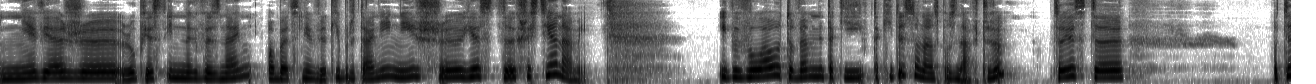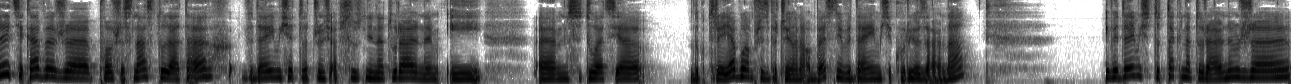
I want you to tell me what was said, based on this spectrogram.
nie wierzy lub jest innych wyznań obecnie w Wielkiej Brytanii niż y, jest chrześcijanami. I wywołało to we mnie taki, taki dysonans poznawczy, co jest y, o tyle ciekawe, że po 16 latach wydaje mi się to czymś absolutnie naturalnym i um, sytuacja, do której ja byłam przyzwyczajona obecnie, wydaje mi się kuriozalna. I wydaje mi się to tak naturalnym, że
